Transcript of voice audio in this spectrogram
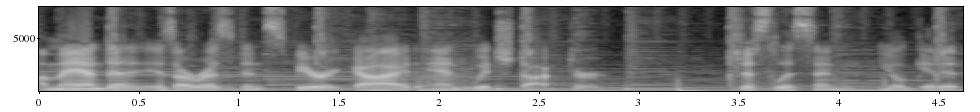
Amanda is our resident spirit guide and witch doctor. Just listen, you'll get it.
